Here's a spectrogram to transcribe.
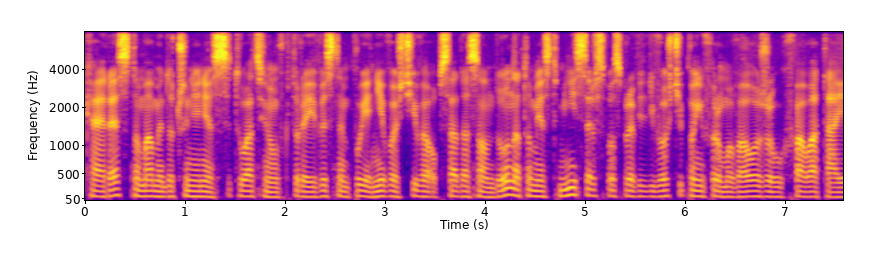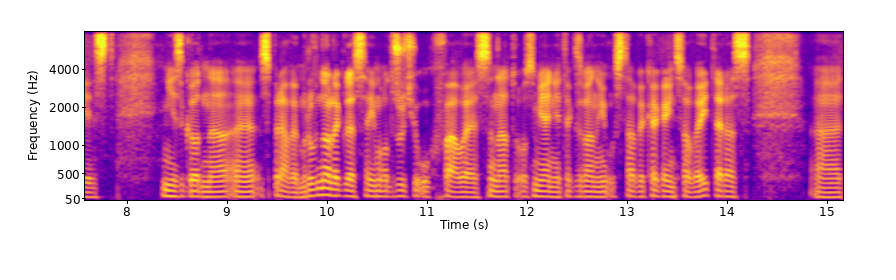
KRS, to mamy do czynienia z sytuacją, w której występuje niewłaściwa obsada sądu. Natomiast Ministerstwo Sprawiedliwości poinformowało, że uchwała ta jest niezgodna e, z prawem. Równolegle Sejm odrzucił uchwałę Senatu o zmianie tzw. Tak ustawy kagańcowej. Teraz e,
